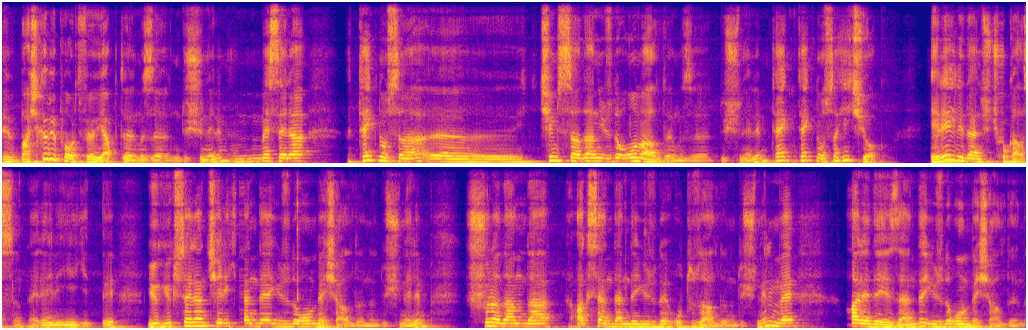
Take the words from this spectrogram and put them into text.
e, başka bir portföy yaptığımızı düşünelim. Mesela Teknosa e, Çimsa'dan %10 aldığımızı düşünelim. Tek, Teknosa hiç yok. Ereğli'den çok alsın. Ereğli iyi gitti. Yü- Yükselen Çelik'ten de %15 aldığını düşünelim. Şuradan da Aksen'den de %30 aldığını düşünelim ve ARDYZ'den de %15 aldığını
